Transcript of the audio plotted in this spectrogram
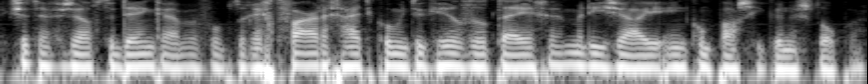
ik zit even zelf te denken. Bijvoorbeeld de rechtvaardigheid kom je natuurlijk heel veel tegen. Maar die zou je in compassie kunnen stoppen.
